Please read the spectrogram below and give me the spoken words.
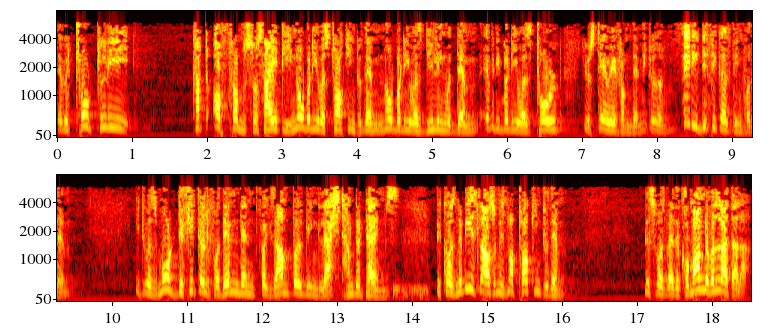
They were totally cut off from society. Nobody was talking to them. Nobody was dealing with them. Everybody was told, you stay away from them. It was a very difficult thing for them It was more difficult for them than, for example, being lashed hundred times. Because Nabi Islam is not talking to them. This was by the command of Allah Ta'ala.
